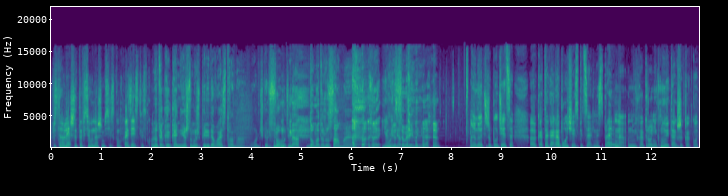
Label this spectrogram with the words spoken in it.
Представляешь, это все в нашем сельском хозяйстве скоро Ну так, будет. конечно, мы же передовая страна, Олечка. Все, у тебя дома то же самое. Будет со временем. Но это же получается э, ка- такая рабочая специальность, правильно, мехатроник? Ну и так же, как вот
